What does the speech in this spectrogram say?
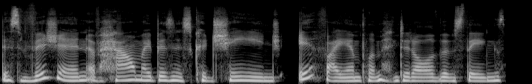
this vision of how my business could change if I implemented all of those things,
